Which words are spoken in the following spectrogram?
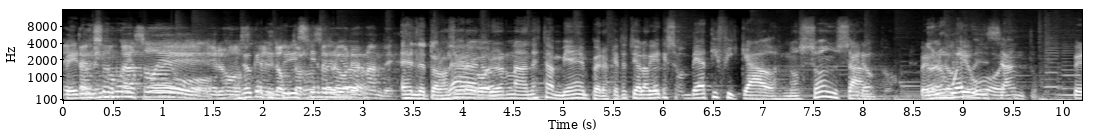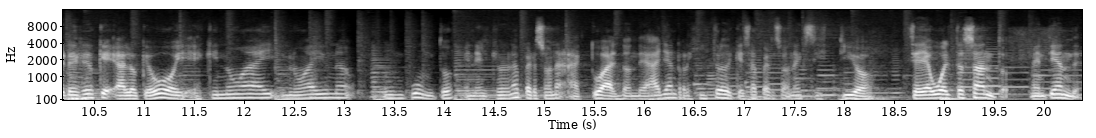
Pero Está el eso mismo no caso de el, doctor José Gregorio. Hernández. El doctor José Claro. Gregorio Hernández también, pero es que te estoy hablando de que son beatificados, no son santos. pero no los vuelven santos. Pero es lo que a lo que voy es que no hay no hay una, un punto en el que una persona actual donde hayan registro de que esa persona existió se haya vuelto santo, ¿me entiendes?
